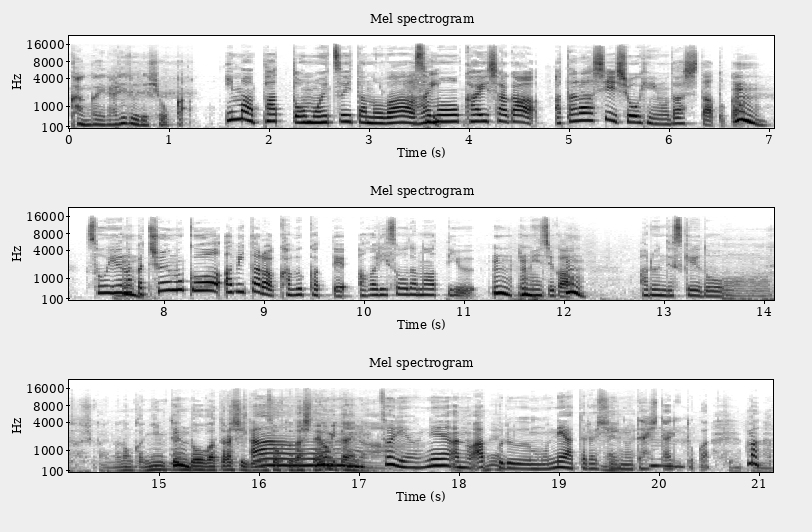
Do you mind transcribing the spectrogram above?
考えられるでしょうか？今パッと思いついたのは、はい。その会社が新しい商品を出したとか、うん。そういうなんか注目を浴びたら株価って上がりそうだなっていうイメージがうん。あるんですけれど、あー確かにな。なんか任天堂が新しいゲームソフト出したよみたいな、あーそうだよね。あの、ね。アップルもね新しいの出したりとか、ままあ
